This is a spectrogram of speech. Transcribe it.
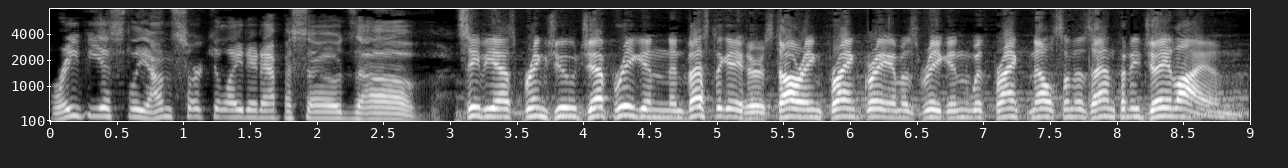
previously uncirculated episodes of CBS brings you Jeff Regan, Investigator, starring Frank Graham as Regan with Frank Nelson as Anthony J. Lyon.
